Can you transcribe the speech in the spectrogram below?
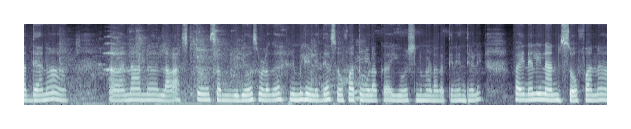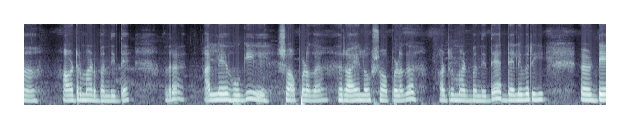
ಮಧ್ಯಾಹ್ನ ನಾನು ಲಾಸ್ಟ್ ಸಮ್ ವಿಡಿಯೋಸ್ ಒಳಗೆ ನಿಮಗೆ ಹೇಳಿದ್ದೆ ಸೋಫಾ ತೊಗೊಳಕ್ಕೆ ಯೋಚನೆ ಮಾಡಕತ್ತೀನಿ ಅಂಥೇಳಿ ಫೈನಲಿ ನಾನು ಸೋಫಾನ ಆರ್ಡ್ರ್ ಮಾಡಿ ಬಂದಿದ್ದೆ. ಅಂದ್ರೆ ಅಲ್ಲೇ ಹೋಗಿ ಶಾಪ್ ಒಳಗೆ ರಾಯಲ್ ಓಕ್ ಶಾಪ್ ಒಳಗೆ ಆರ್ಡ್ರ್ ಮಾಡಿ ಬಂದಿದ್ದೆ. ಡೆಲಿವರಿ ಡೇ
